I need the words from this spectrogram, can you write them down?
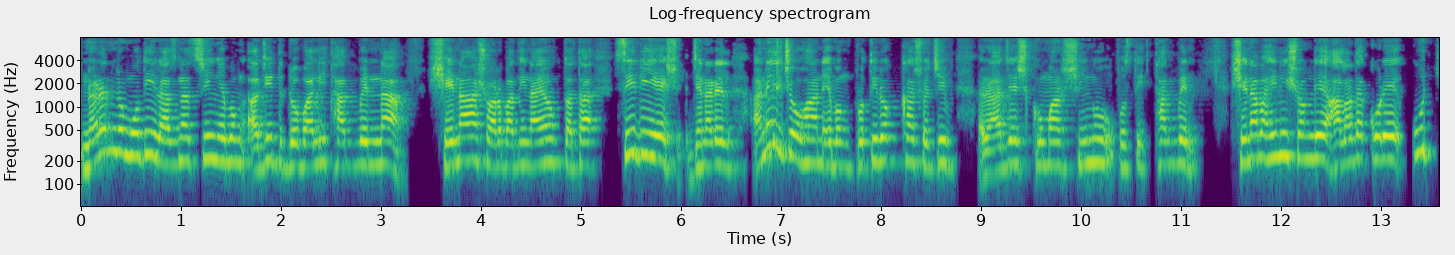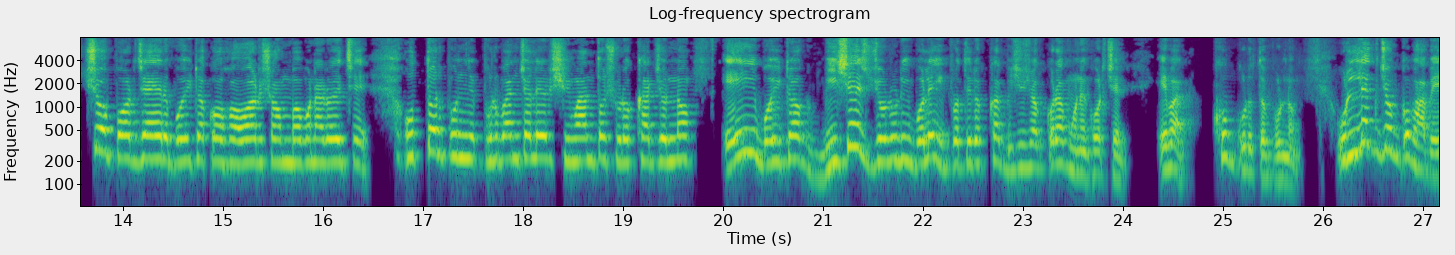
নরেন্দ্র মোদী, রাজনাথ সিং এবং অজিত ডোবালি থাকবেন না। সেনা সর্বাধিনায়ক তথা সিডিএস জেনারেল অনিল চৌহান এবং প্রতিরক্ষা সচিব রাজেশ কুমার সিংহ উপস্থিত থাকবেন। সেনাবাহিনীর সঙ্গে আলাদা করে উচ্চ পর্যায়ের বৈঠকও হওয়ার সম্ভাবনা রয়েছে। উত্তর পূর্বাঞ্চলের সীমান্ত সুরক্ষার জন্য এই বৈঠক বিশেষ জরুরি বলেই প্রতিরক্ষা বিশেষজ্ঞরা মনে করছেন। এবার খুব গুরুত্বপূর্ণ। উল্লেখযোগ্যভাবে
